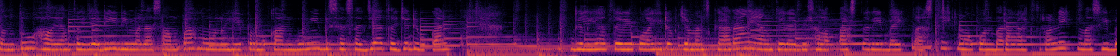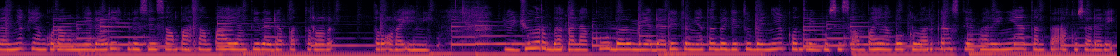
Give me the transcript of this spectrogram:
tentu hal yang terjadi di mana sampah memenuhi permukaan bumi bisa saja terjadi bukan? Dilihat dari pola hidup zaman sekarang yang tidak bisa lepas dari baik plastik maupun barang elektronik, masih banyak yang kurang menyadari krisis sampah-sampah yang tidak dapat terurai ini. Jujur, bahkan aku baru menyadari ternyata begitu banyak kontribusi sampah yang aku keluarkan setiap harinya tanpa aku sadari.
